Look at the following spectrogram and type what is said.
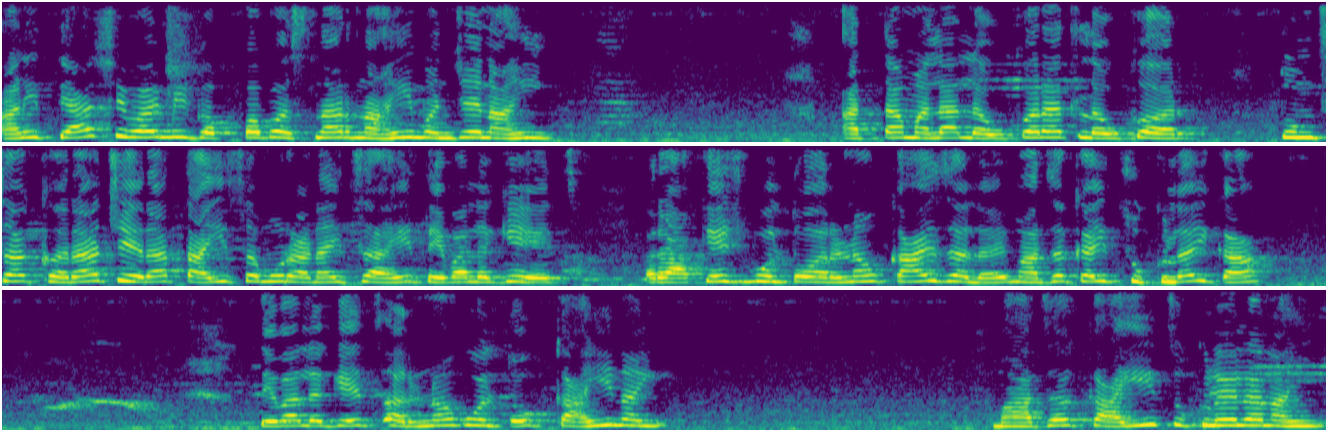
आणि त्याशिवाय मी गप्प बसणार नाही म्हणजे नाही. आत्ता मला लवकरात लवकर तुमचा खरा चेहरा ताईसमोर आणायचा आहे तेव्हा लगेच राकेश बोलतो अर्णव काय झालं आहे माझं काही चुकलं आहे का? तेव्हा लगेच अर्णव बोलतो काही नाही. माझं काही चुकलेलं नाही.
